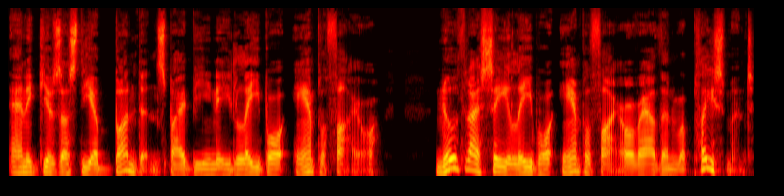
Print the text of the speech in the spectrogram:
and it gives us the abundance by being a labor amplifier. Note that I say labor amplifier rather than replacement.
